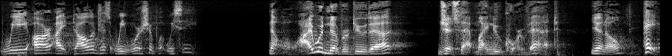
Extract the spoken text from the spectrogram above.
We are idolaters. We worship what we see. Now, oh, I would never do that. Just that my new Corvette, you know. Hey,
